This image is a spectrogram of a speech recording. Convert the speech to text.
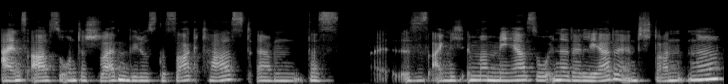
1A so unterschreiben, wie du es gesagt hast. Ähm, dass es ist eigentlich immer mehr so innere Leere entstanden. Ne?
